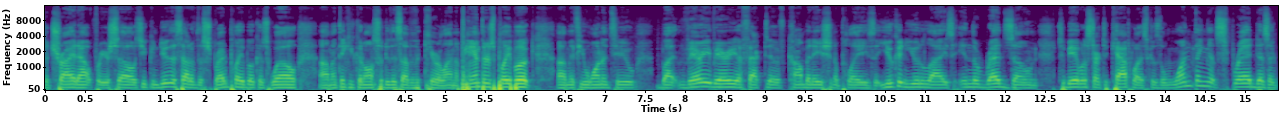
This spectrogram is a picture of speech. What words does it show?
to try it out for yourselves. You can do this out of the spread playbook as well. Um, I think you can also do this out of the Carolina Panthers playbook um, if you wanted to, but very, very effective combination of plays that you can utilize in the red zone to be able to start to capitalize. Because the one thing that spread does a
